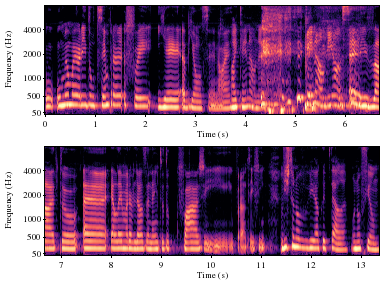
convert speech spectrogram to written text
uh, o, o, meu maior ídolo de sempre foi e é a Beyoncé, não é? Ai, quem não, né? quem não, Beyoncé? É, exato. Uh, ela é maravilhosa em tudo o que faz e pronto, enfim. Viste o novo videoclipe dela? O novo filme?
